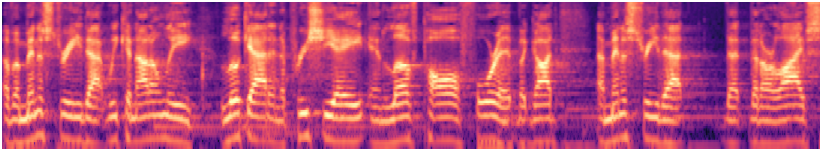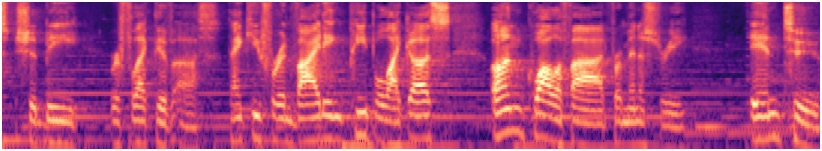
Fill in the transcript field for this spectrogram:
of a ministry that we can not only look at and appreciate and love Paul for it, but God, a ministry that, that, that our lives should be reflective of us. Thank you for inviting people like us, unqualified for ministry, into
